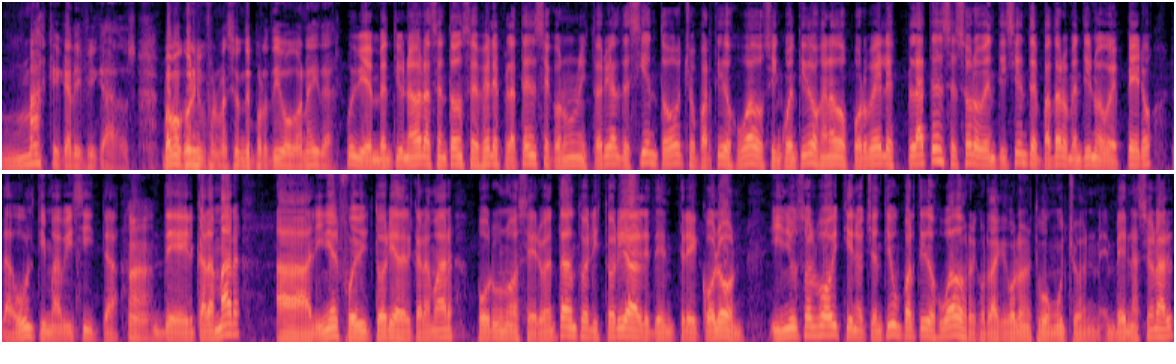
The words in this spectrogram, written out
más que calificados. Vamos con información deportiva, Goneira. Muy bien, 21 horas entonces Vélez Platense con un historial de 108 partidos jugados, 52 ganados por Vélez, Platense solo 27, empataron 29, pero la última visita del Calamar a Liniers fue victoria del Calamar por 1 a 0. En tanto, el historial de entre Colón y News Old Boys tiene 81 partidos jugados, recordad que Colón estuvo mucho en, en B Nacional,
